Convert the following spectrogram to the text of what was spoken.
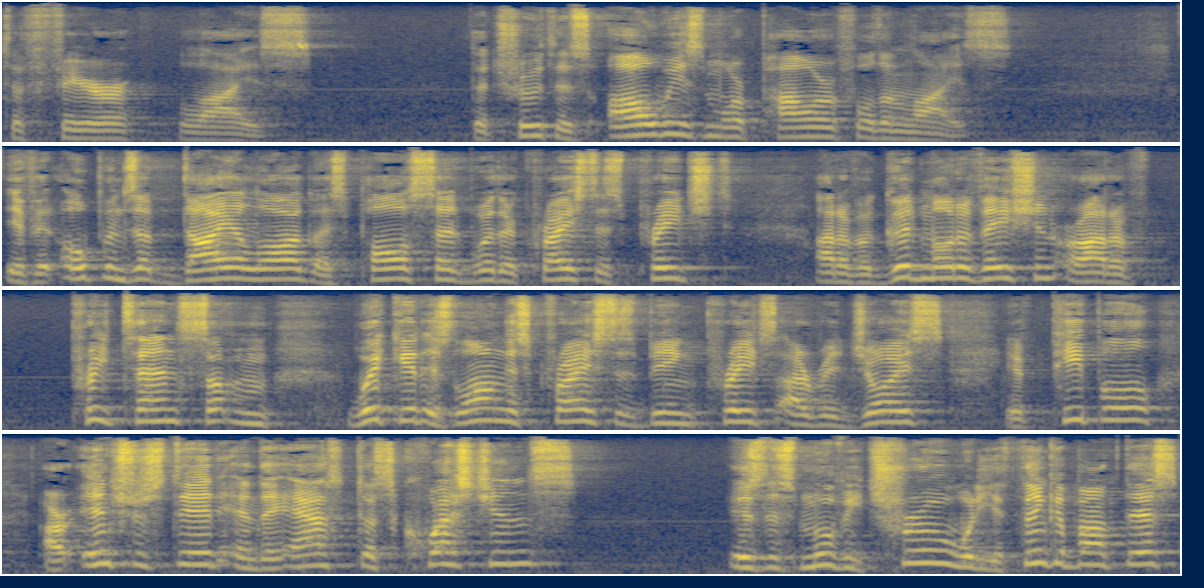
to fear lies. The truth is always more powerful than lies. If it opens up dialogue, as Paul said, whether Christ is preached out of a good motivation or out of pretense, something wicked, as long as Christ is being preached, I rejoice. If people are interested and they ask us questions, is this movie true? What do you think about this?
